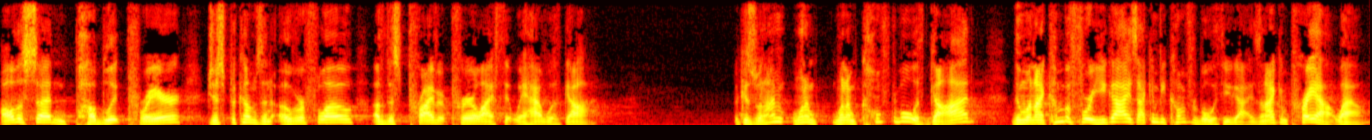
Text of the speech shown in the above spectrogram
all of a sudden, public prayer just becomes an overflow of this private prayer life that we have with God. Because when I'm, when I'm, when I'm comfortable with God, then when I come before you guys, I can be comfortable with you guys and I can pray out loud.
